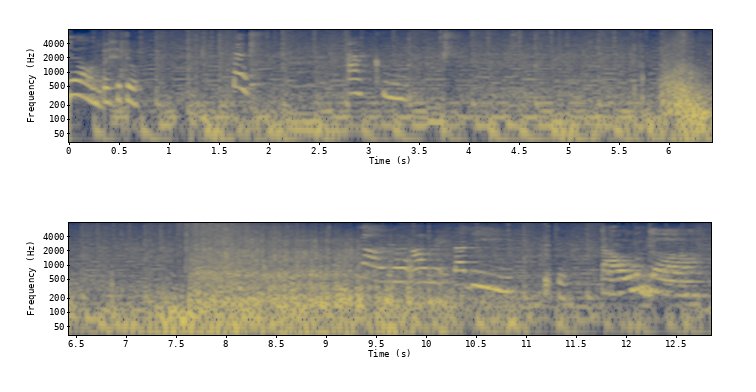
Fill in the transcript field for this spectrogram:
Jom. Lepas tu. Hmm. Aku. Kau yang ambil tadi. Tahu dah.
